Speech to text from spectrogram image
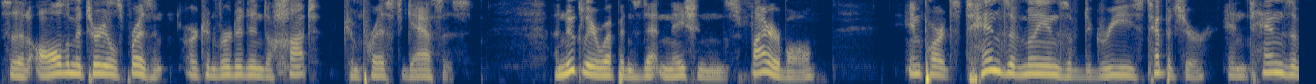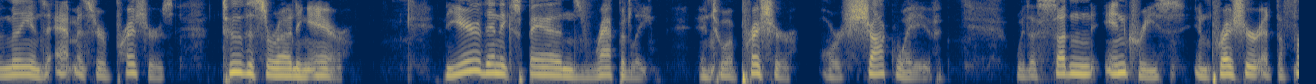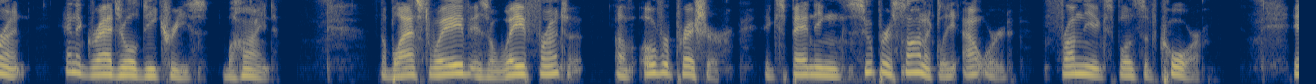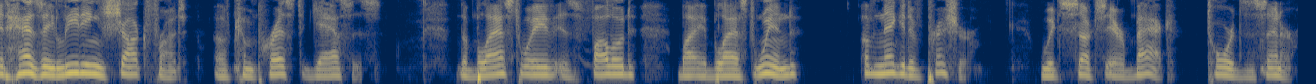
so that all the materials present are converted into hot, compressed gases. A nuclear weapons detonation's fireball imparts tens of millions of degrees temperature and tens of millions atmosphere pressures to the surrounding air. The air then expands rapidly into a pressure or shock wave with a sudden increase in pressure at the front and a gradual decrease behind. The blast wave is a wave front of overpressure expanding supersonically outward from the explosive core. It has a leading shock front of compressed gases. The blast wave is followed by a blast wind of negative pressure, which sucks air back towards the center.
